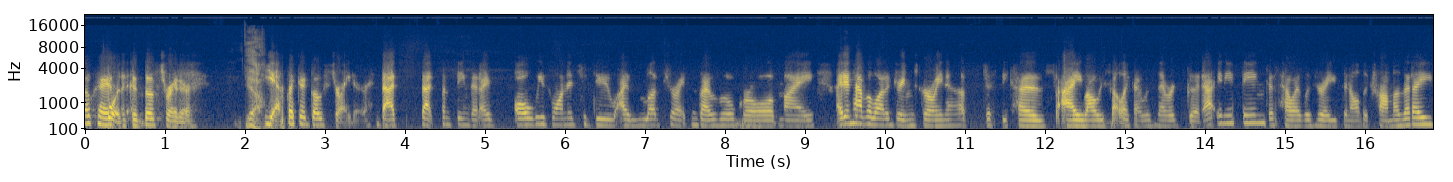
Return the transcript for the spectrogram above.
Okay, like them. a ghostwriter. Yeah. Yes, like a ghostwriter. That's that's something that I've always wanted to do. I love to write since I was a little girl. My I didn't have a lot of dreams growing up just because I always felt like I was never good at anything, just how I was raised and all the trauma that I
